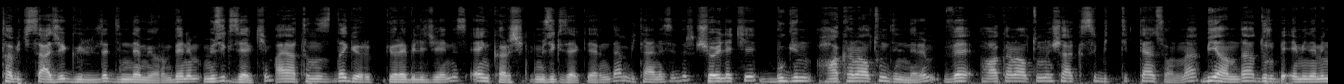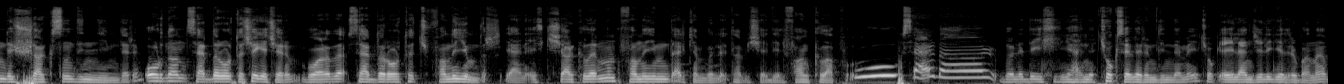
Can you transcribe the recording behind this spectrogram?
tabii ki sadece güllü de dinlemiyorum. Benim müzik zevkim hayatınızda görüp görebileceğiniz en karışık müzik zevklerinden bir tanesidir. Şöyle ki bugün Hakan Altun dinlerim ve Hakan Altun'un şarkısı bittikten sonra bir anda dur bir Eminem'in de şu şarkısını dinleyeyim derim. Oradan Serdar Ortaç'a geçerim. Bu arada Serdar Ortaç fanıyımdır. Yani eski şarkılarının fanıyım derken böyle tabii şey değil. Fan club. Uuu Serdar. Böyle değil yani. Çok severim dinlemeyi. Çok eğlenceli gelir bana.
